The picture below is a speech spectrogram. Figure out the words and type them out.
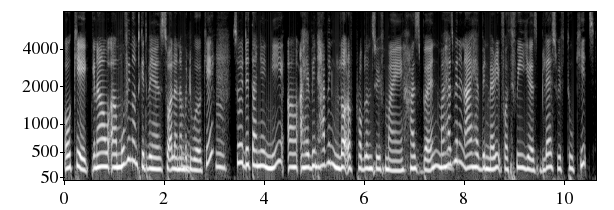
Okay, now uh, moving on to kita punya soalan number Hmm. dua, okay? Hmm. So dia tanya ni, uh, I have been having a lot of problems with my husband. My husband and I have been married for three years, blessed with two kids.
